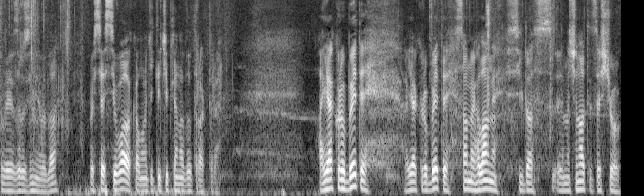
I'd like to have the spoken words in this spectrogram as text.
ви зрозуміли, да? Ось ця сівалка, вона тільки чіплена до трактора. А як робити? А як робити? Саме головне завжди е, починати це з чого?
